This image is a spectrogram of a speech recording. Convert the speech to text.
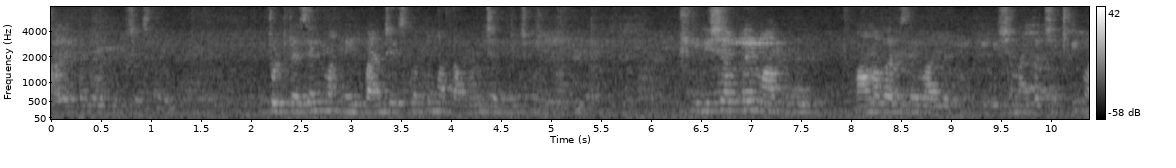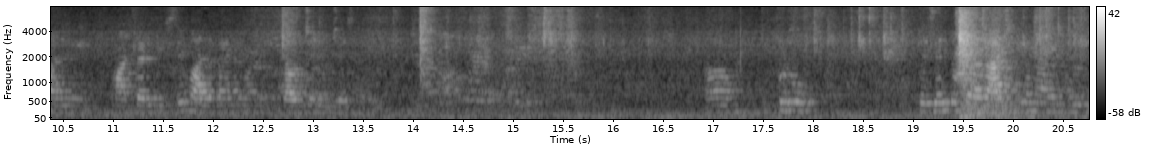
చాలా ఇబ్బందులు గురి చేశారు. ఇప్పుడు ప్రజెంట్ నేను పని చేసుకుంటూ మా తమ్ముడిని చదివించుకుంటున్నాను. ఈ విషయంపై మాకు మామ వరుసే వాళ్ళకి ఈ విషయం అంతా చెప్పి వాళ్ళని మాట్లాడిపిస్తే వాళ్ళపైన వాళ్ళు దౌర్జన్యం చేశారు. ఇప్పుడు ప్రజెంట్ ఒక రాజకీయ నాయకుడి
